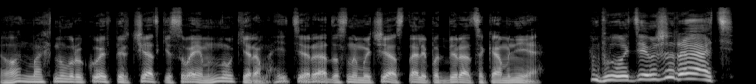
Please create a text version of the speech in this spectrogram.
Он махнул рукой в перчатке своим нукером, и те радостно мыча стали подбираться ко мне. «Будем жрать!»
